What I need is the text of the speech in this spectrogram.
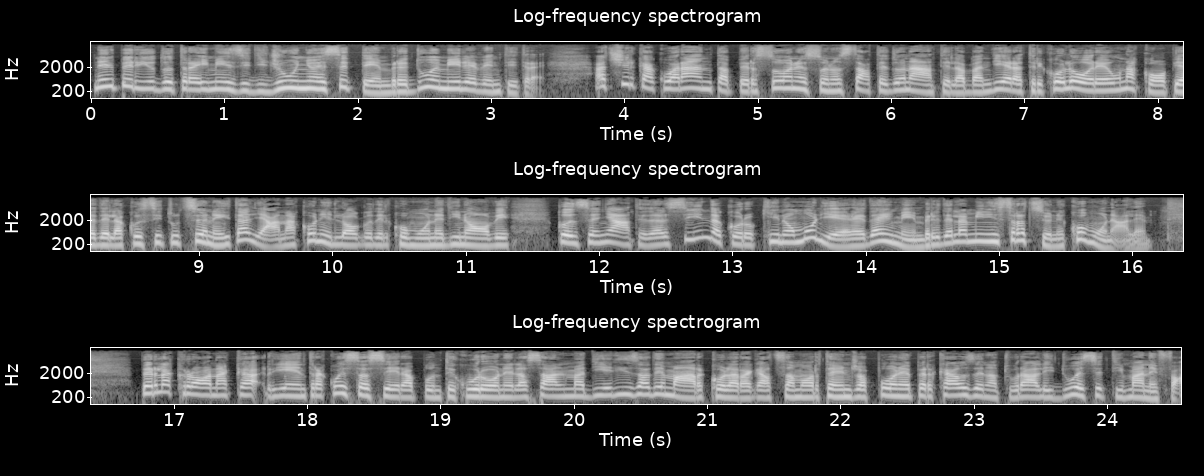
nel periodo tra i mesi di giugno e settembre 2023. A circa 40 persone sono state donate la bandiera tricolore e una copia della Costituzione italiana con il logo del comune di Novi, consegnate dal sindaco Rocchino Moliere e dai membri della ministra amministrazione comunale. Per la cronaca rientra questa sera a Pontecurone la salma di Elisa De Marco, la ragazza morta in Giappone per cause naturali due settimane fa.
